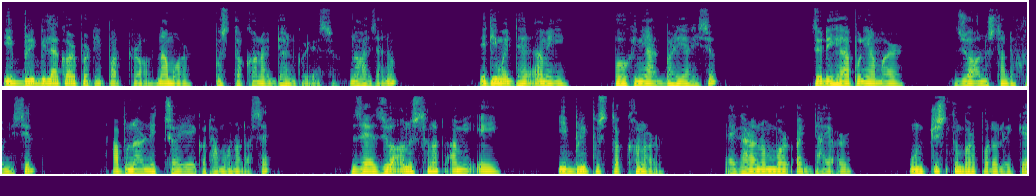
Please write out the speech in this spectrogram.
ইব্ৰীবিলাকৰ প্ৰতি পত্ৰ নামৰ পুস্তকখন অধ্যয়ন কৰি আছো। নহয় জানো? ইতিমধ্যে আমি বহুখিনি আগবাঢ়ি আহিছো। যদিহে আপুনি আমাৰ যোৱা অনুষ্ঠানটো শুনিছিল আপোনাৰ নিশ্চয় এই কথা মনত আছে যে যোৱা অনুষ্ঠানত আমি এই ইব্ৰী পুস্তকখনৰ এঘাৰ নম্বৰ অধ্যায়ৰ ঊনত্ৰিশ নম্বৰ পদলৈকে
